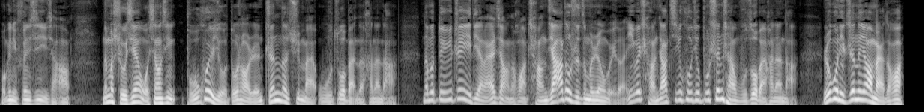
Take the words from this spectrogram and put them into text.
我给你分析一下啊。那么首先，我相信不会有多少人真的去买五座版的汉兰达。那么对于这一点来讲的话，厂家都是这么认为的，因为厂家几乎就不生产五座版汉兰达。如果你真的要买的话，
